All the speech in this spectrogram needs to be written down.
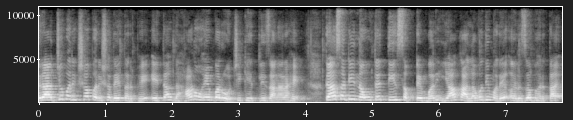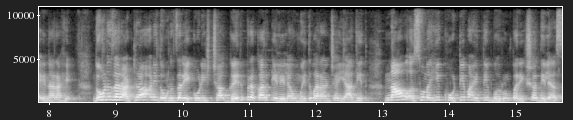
राज्य परीक्षा परिषदेतर्फे येत्या दहा नोव्हेंबर रोजी घेतली जाणार आहे. त्यासाठी नऊ ते तीस सप्टेंबर या कालावधीमध्ये अर्ज भरता येणार आहे. दोन हजार अठरा आणि दोन हजार एकोणीसच्या गैरप्रकार केलेल्या उमेदवारांच्या यादीत नाव असूनही खोटी माहिती भरून परीक्षा दिल्यास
